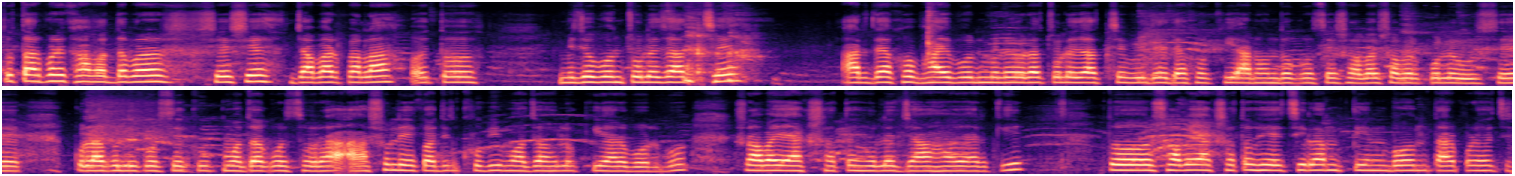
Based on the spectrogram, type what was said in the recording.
তো তারপরে খাবার দাবার শেষে যাবার পালা। হয়তো মেজ বোন চলে যাচ্ছে। আর দেখো ভাই বোন মিলে ওরা চলে যাচ্ছে বিদে দেখো কি আনন্দ করছে, সবাই সবার কোলে উঠছে, কোলাকুলি করছে, খুব মজা করছে ওরা। আসলে কদিন খুবই মজা হলো, কি আর বলব? সবাই একসাথে হলে যা হয় আর কি। তো সবাই একসাথে হয়েছিলাম, তিন বোন, তারপরে হচ্ছে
